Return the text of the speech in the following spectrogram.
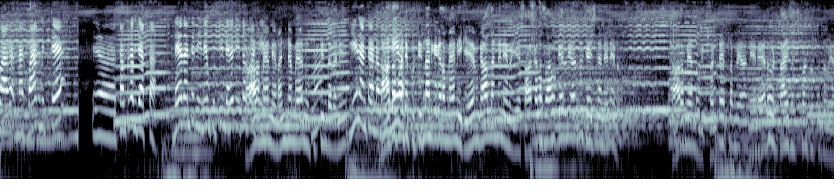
బాగా నాకు బాగా ఇస్తే సంతకం చేస్తా. లేదంటే నేనేం పుట్టిండేదా? నీతో పాటు కాదమ్మయ్య నేను అన్నమ్మయ్య నువ్వు పుట్టిండదని. ఈయన అంటాడు నాతో పాటు పుట్టిందానికే కదమ్మయ్య నీకు ఏం కావాలండి? నేను ఏ సకల సౌకర్యాలు చేసినానే నేను. కాదమ్మయ్య నువ్వు ఇట్లంటే ఎట్లమ్మయ్య నేను ఏదో ఒకటి తాయి చచ్చిపోవాల్సి వస్తుందమ్మయ్య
